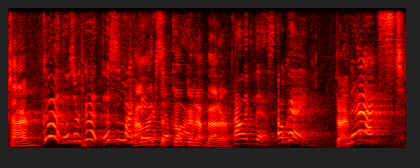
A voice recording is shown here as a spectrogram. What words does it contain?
Sorry. Good. Those are good. This is my I favorite I like the so far. coconut better. I like this. Okay. Okay. Next.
